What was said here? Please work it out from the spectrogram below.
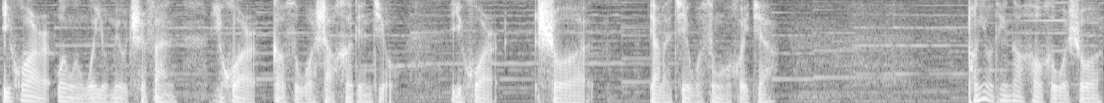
一会儿问问我有没有吃饭，一会儿告诉我少喝点酒，一会儿说要来接我送我回家。朋友听到后和我说：“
